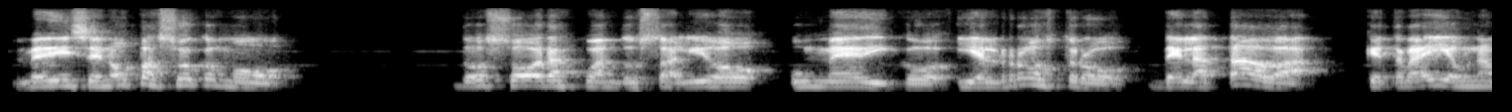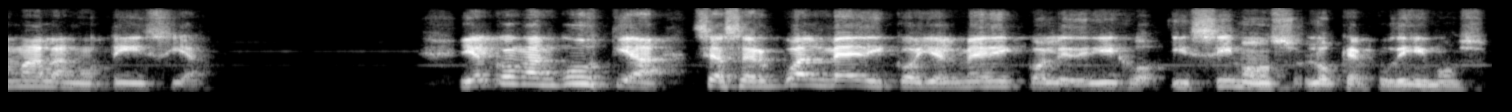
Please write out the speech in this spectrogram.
Me dice, no pasó como dos horas cuando salió un médico y el rostro delataba que traía una mala noticia. Y él con angustia se acercó al médico y el médico le dijo, hicimos lo que pudimos,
